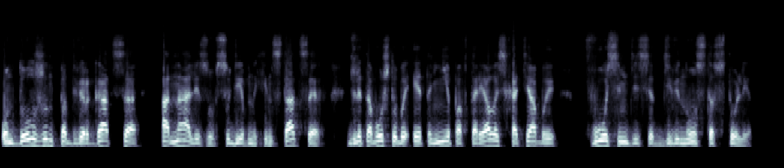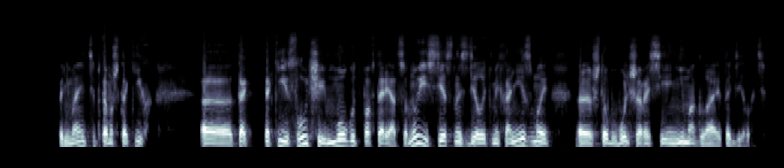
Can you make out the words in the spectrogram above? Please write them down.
он должен подвергаться анализу в судебных инстанциях для того, чтобы это не повторялось хотя бы 80, 90, 100 лет. Понимаете? Потому что таких, э, так, такие случаи могут повторяться. Ну и, естественно, сделать механизмы, э, чтобы больше Россия не могла это делать.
